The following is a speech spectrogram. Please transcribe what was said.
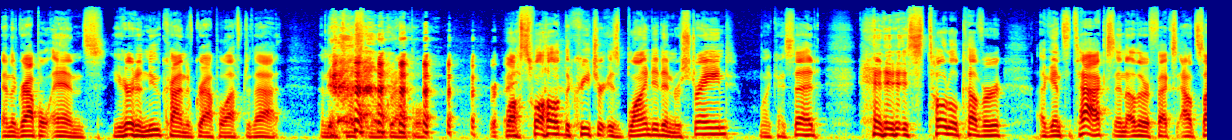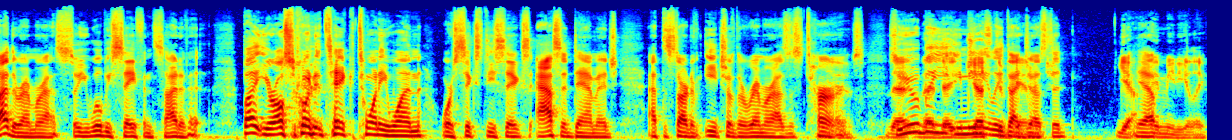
and the grapple ends. You heard a new kind of grapple after that, an intestinal grapple. While swallowed, the creature is blinded and restrained, like I said, and it is total cover against attacks and other effects outside the Remorhaz, so you will be safe inside of it. But you're also going to take 21 or 66 acid damage at the start of each of the Remorhaz's turns. so That- you'll that be immediately digestive damage. digested. Yeah. Yep. Immediately.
